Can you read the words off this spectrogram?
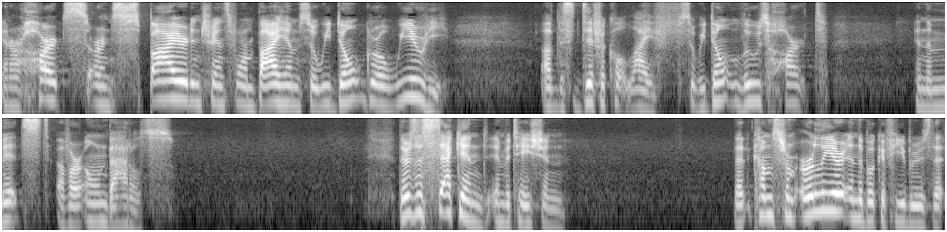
And our hearts are inspired and transformed by Him so we don't grow weary of this difficult life, so we don't lose heart in the midst of our own battles. There's a second invitation that comes from earlier in the book of Hebrews that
